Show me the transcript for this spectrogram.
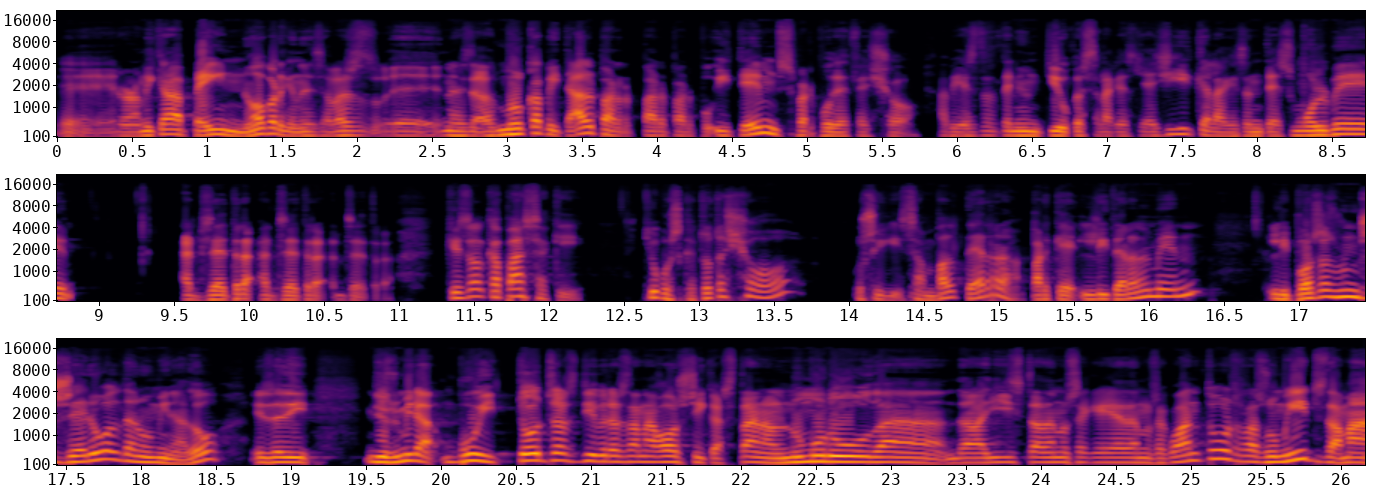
eh, era una mica de pain, no? Perquè necessitaves, eh, necessitaves molt capital per, per, per, i temps per poder fer això. Havies de tenir un tio que se l'hagués llegit, que l'hagués entès molt bé, etc etc etc. Què és el que passa aquí? Tio, doncs que tot això, o sigui, se'n va al terra, perquè literalment li poses un zero al denominador. És a dir, dius, mira, vull tots els llibres de negoci que estan al número 1 de, de la llista de no sé què, de no sé quantos, resumits demà.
